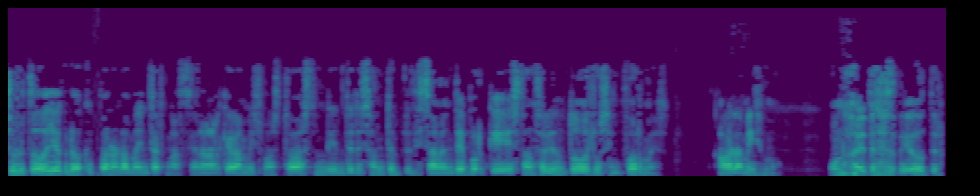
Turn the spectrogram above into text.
sobre todo yo creo que panorama internacional, que ahora mismo está bastante interesante precisamente porque están saliendo todos los informes, ahora mismo uno detrás de otro.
